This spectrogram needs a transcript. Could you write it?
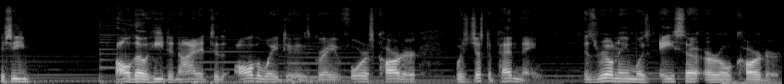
You see, although he denied it to the, all the way to his grave, Forrest Carter was just a pen name. His real name was Asa Earl Carter,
